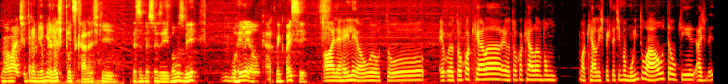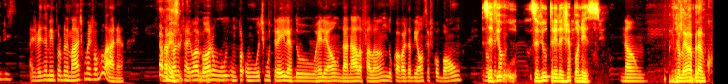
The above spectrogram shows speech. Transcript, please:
O Aladdin, pra mim, é o melhor de todos, cara. Acho que dessas versões aí. Vamos ver o Rei Leão, cara. Como é que vai ser? Olha, Rei Leão, eu tô. Eu, eu tô com aquela. Eu tô com aquela. Com aquela expectativa muito alta, o que às vezes. Às vezes é meio problemático, mas vamos lá, né? É, mas, olha, saiu agora um, um, um último trailer do Rei Leão, da Nala falando, com a voz da Beyoncé, ficou bom. Você final- viu, o- você viu o trailer japonês? Não. O Leão é branco.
